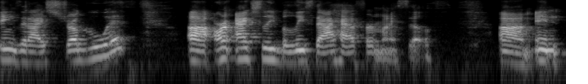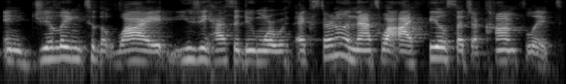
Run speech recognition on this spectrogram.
things that I struggle with uh, aren't actually beliefs that I have for myself. Um, and and drilling to the why it usually has to do more with external, and that's why I feel such a conflict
